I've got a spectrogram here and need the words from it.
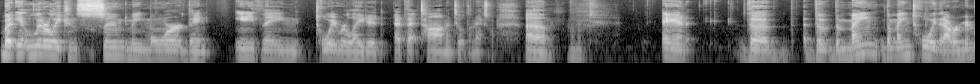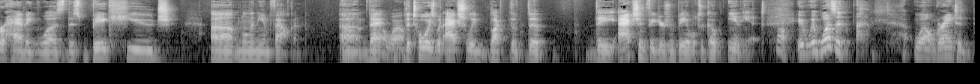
but it literally consumed me more than anything toy related at that time until the next one. Um, and the the the main the main toy that I remember having was this big huge uh, Millennium Falcon. Um, that Oh, wow. the toys would actually like the the the action figures would be able to go in it. Oh. It, it wasn't well, granted,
